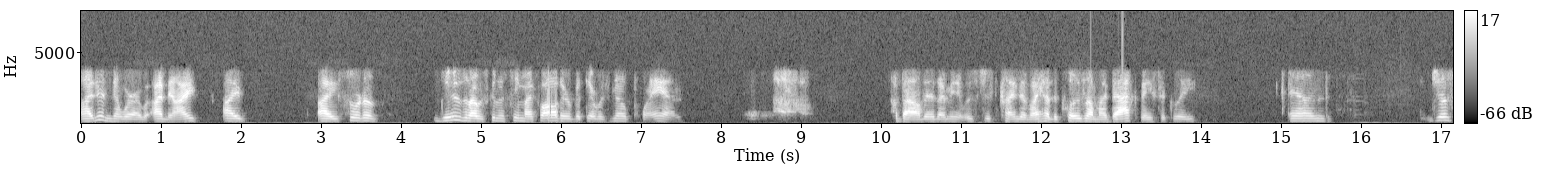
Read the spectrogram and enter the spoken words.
I didn't know where I. I mean, I I I sort of knew that I was going to see my father, but there was no plan about it. I mean, it was just kind of I had the clothes on my back basically, and just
